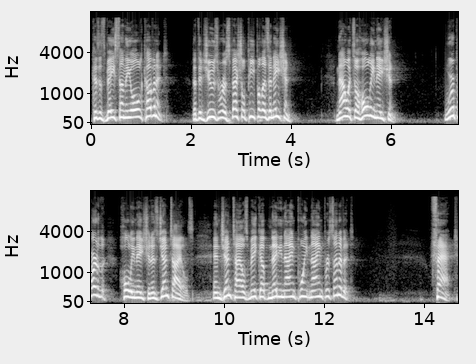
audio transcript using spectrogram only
Because it's based on the old covenant that the Jews were a special people as a nation. Now it's a holy nation. We're part of the holy nation as Gentiles, and Gentiles make up 99.9% of it. Fact.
